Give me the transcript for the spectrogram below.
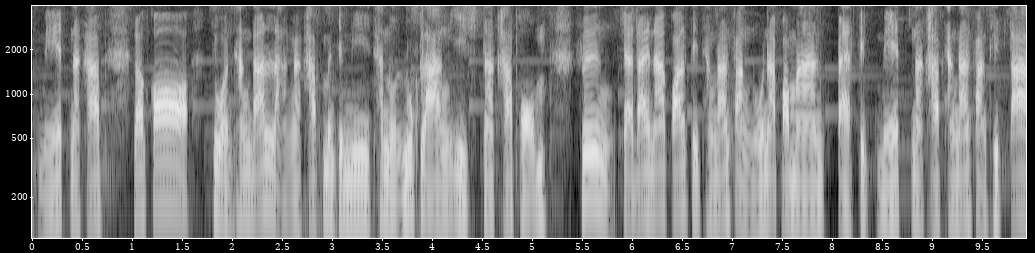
130 เมตรนะครับแล้วก็ส่วนทางด้านหลังนะครับมันจะมีถนนลูกรังอีกนะครับผมซึ่งจะได้หน้ากว้างติดทางด้านฝั่งนู้นประมาณ 80 เมตรนะครับทางด้านฝั่งทิศใต้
